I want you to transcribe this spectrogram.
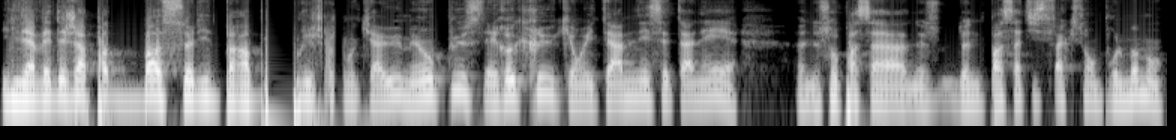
Il n'y avait déjà pas de base solide par rapport à tous les changements qu'il y a eu, mais en plus, les recrues qui ont été amenées cette année, ne sont pas ne donnent pas satisfaction pour le moment.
